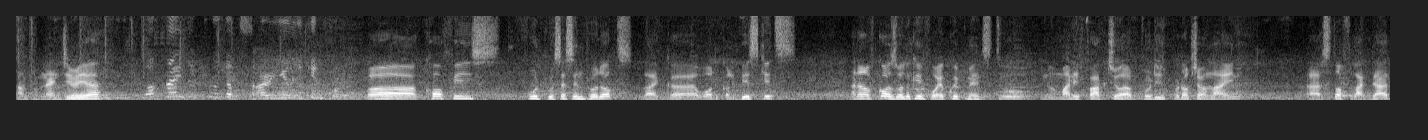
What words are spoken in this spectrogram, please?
I'm from Nigeria. What kind of products are you looking for? Uh, coffees, food processing products like uh, what they call biscuits, and then of course we're looking for equipment to you know, manufacture and produce production line, uh, stuff like that.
